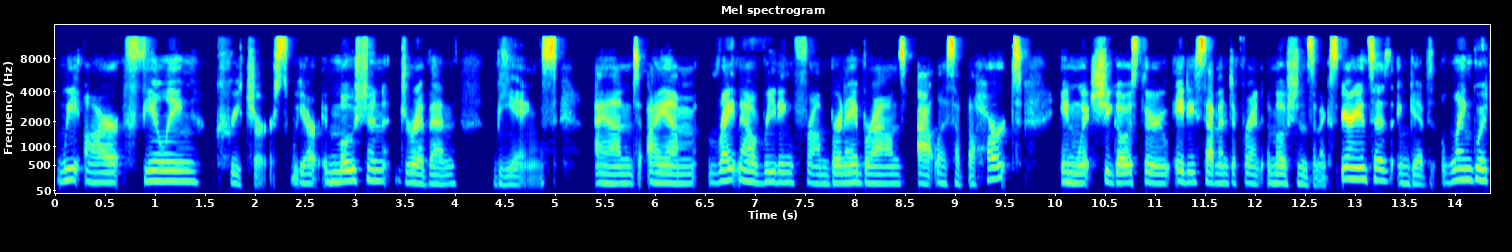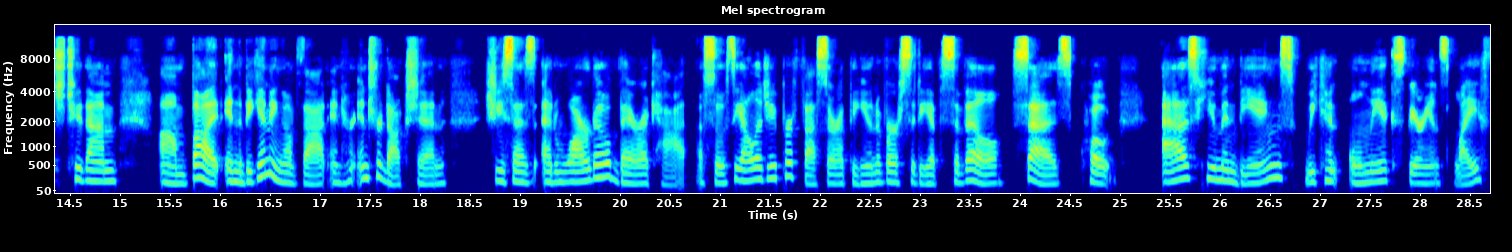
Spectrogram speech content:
we are feeling creatures we are emotion driven beings and I am right now reading from Brene Brown's Atlas of the Heart, in which she goes through 87 different emotions and experiences and gives language to them. Um, but in the beginning of that, in her introduction, she says Eduardo Bericat, a sociology professor at the University of Seville, says, quote, as human beings, we can only experience life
